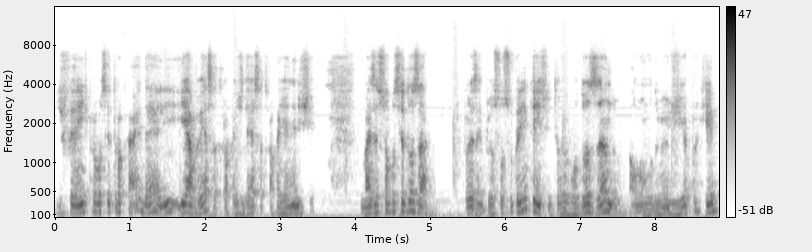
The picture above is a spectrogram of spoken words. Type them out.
diferente para você trocar a ideia ali e haver essa troca de ideia, essa troca de energia. Mas é só você dosar. Por exemplo, eu sou super intenso, então eu vou dosando ao longo do meu dia, porque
